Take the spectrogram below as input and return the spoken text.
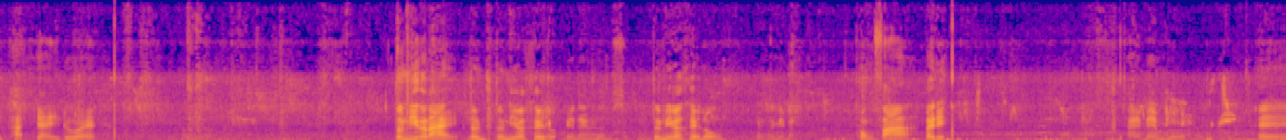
ีผาใหญ่ด้วย ตรงนี้ก็ได้ ตรงตรงนี้ก็เคยลงไปนั่งมุมสุดตรงนี้ก็เคยลงไปทางนี้ไปธงฟ้าไปดิถ่ายแม่มดู เออ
